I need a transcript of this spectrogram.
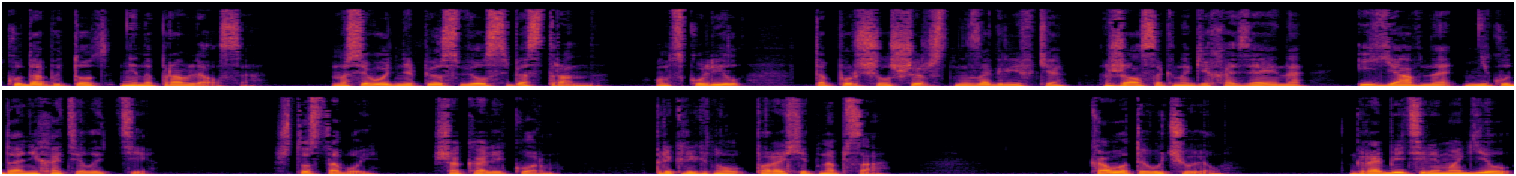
куда бы тот ни направлялся. Но сегодня пес вел себя странно. Он скулил, топорщил шерсть на загривке, жался к ноге хозяина и явно никуда не хотел идти. «Что с тобой, шакалий корм?» — прикрикнул парахит на пса. «Кого ты учуял? Грабители могил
